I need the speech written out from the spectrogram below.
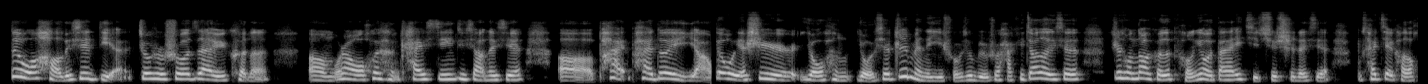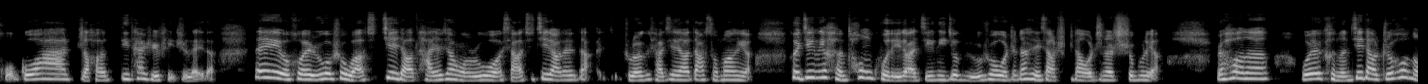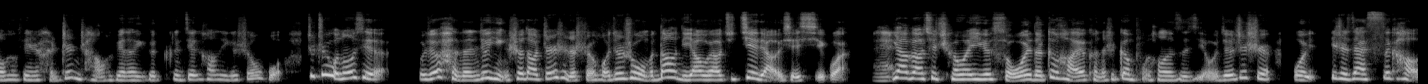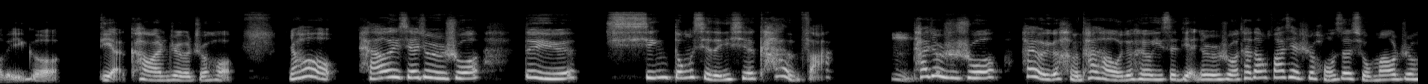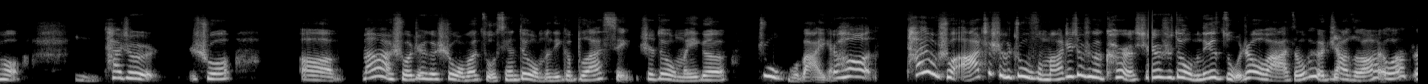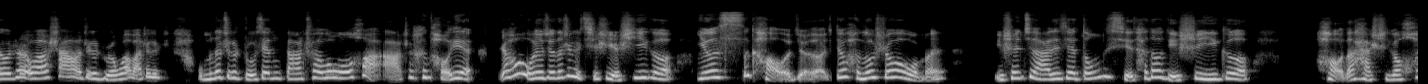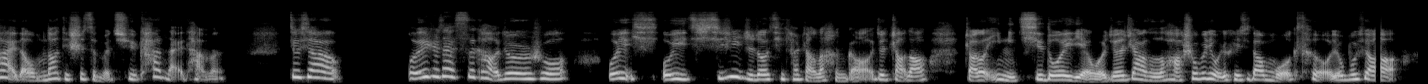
对我好的一些点，就是说在于可能。嗯，让我会很开心，就像那些呃派派对一样，对我也是有很有一些正面的艺术。就比如说，还可以交到一些志同道合的朋友，大家一起去吃那些不太健康的火锅啊，然后低碳食品之类的。那也会，如果说我要去戒掉它，就像我如果想要去戒掉那大主人想戒掉大熊猫一样，会经历很痛苦的一段经历。就比如说，我真的很想吃，但我真的吃不了。然后呢，我也可能戒掉之后呢，我会变成很正常，会变得一个更健康的一个生活。就这种东西。我觉得很能就影射到真实的生活，就是说我们到底要不要去戒掉一些习惯，要不要去成为一个所谓的更好，也可能是更普通的自己。我觉得这是我一直在思考的一个点。看完这个之后，然后还有一些就是说对于新东西的一些看法。嗯，他就是说他有一个很探讨，我觉得很有意思的点，就是说他当发现是红色熊猫之后，嗯，他就是说。呃，妈妈说这个是我们祖先对我们的一个 blessing，是对我们一个祝福吧。然后他又说啊，这是个祝福吗？这就是个 curse，这就是对我们的一个诅咒吧？怎么会有这样子？我要我要我这我要杀了这个主人，我要把这个我们的这个祖先拿出来问问话啊！这很讨厌。然后我就觉得这个其实也是一个一个思考。我觉得就很多时候我们与生俱来的一些东西，它到底是一个好的还是一个坏的？我们到底是怎么去看待它们？就像。我一直在思考，就是说，我以我以其实一直都挺想长得很高，就长到长到一米七多一点。我觉得这样子的话，说不定我就可以去当模特，我就不需要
